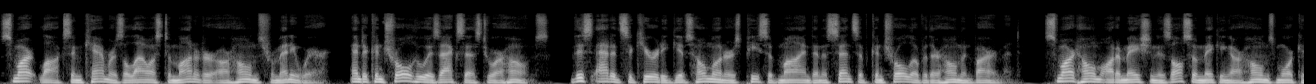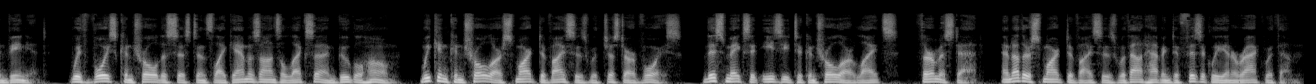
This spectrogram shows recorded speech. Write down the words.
Smart locks and cameras allow us to monitor our homes from anywhere, and to control who has access to our homes. This added security gives homeowners peace of mind and a sense of control over their home environment. Smart home automation is also making our homes more convenient. With voice controlled assistants like Amazon's Alexa and Google Home, we can control our smart devices with just our voice. This makes it easy to control our lights, thermostat, and other smart devices without having to physically interact with them.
